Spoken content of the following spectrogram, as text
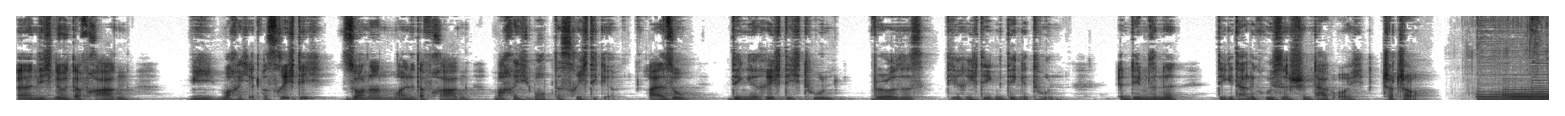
äh, nicht nur hinterfragen, wie mache ich etwas richtig, sondern mal hinterfragen, mache ich überhaupt das Richtige? Also Dinge richtig tun versus die richtigen Dinge tun. In dem Sinne, digitale Grüße, schönen Tag euch. Ciao, ciao.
